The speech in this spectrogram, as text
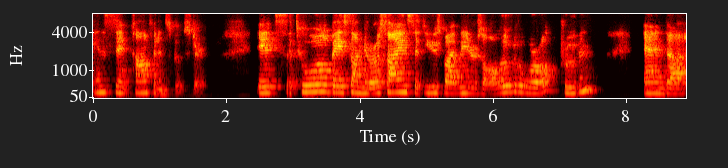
instant confidence booster. It's a tool based on neuroscience that's used by leaders all over the world, proven. And uh,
